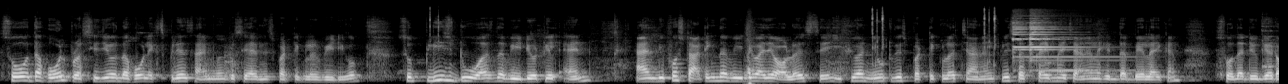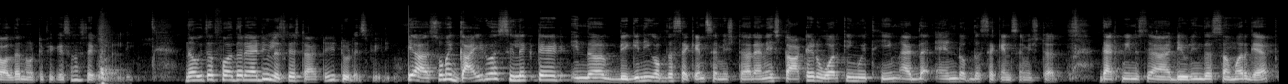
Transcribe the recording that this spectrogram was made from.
so the whole procedure the whole experience i am going to share in this particular video so please do watch the video till end and before starting the video as i always say if you are new to this particular channel please subscribe my channel and hit the bell icon so that you get all the notifications regularly. Now without further ado let's get started with today's video. Yeah so my guide was selected in the beginning of the second semester and i started working with him at the end of the second semester. That means uh, during the summer gap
